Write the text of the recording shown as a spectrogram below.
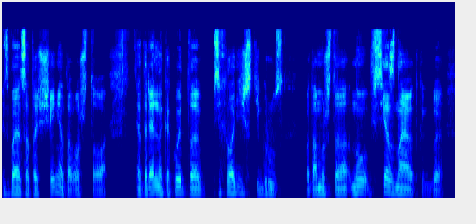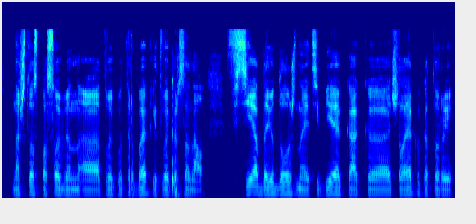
избавиться от ощущения того, что это реально какой-то психологический груз потому что, ну, все знают, как бы, на что способен а, твой квотербек и твой персонал. Все отдают должное тебе как а, человеку, который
